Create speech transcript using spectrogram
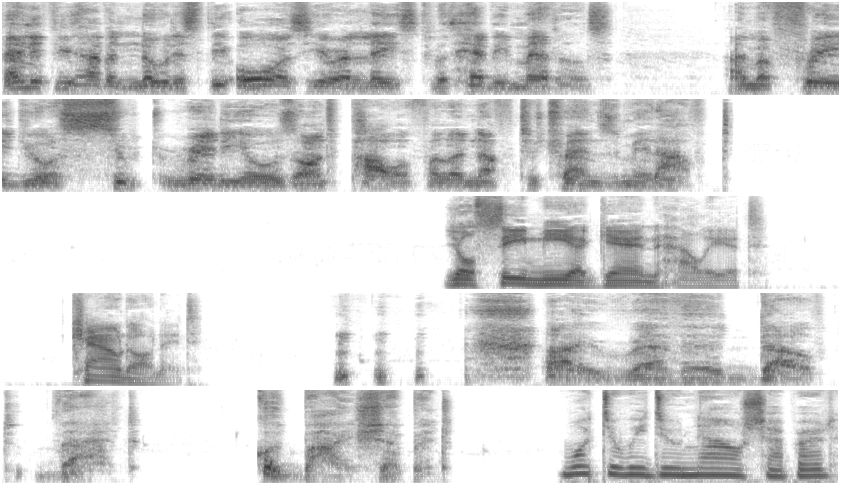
and if you haven't noticed, the ores here are laced with heavy metals. I'm afraid your suit radios aren't powerful enough to transmit out. You'll see me again, Haliat. Count on it. I rather doubt that. Goodbye, Shepard. What do we do now, Shepard?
